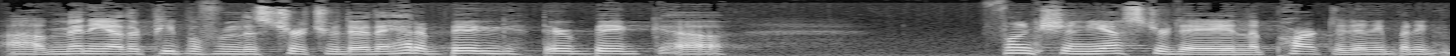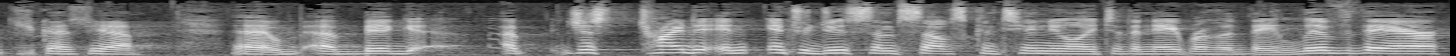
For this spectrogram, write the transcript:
Uh, many other people from this church were there. They had a big, their big uh, function yesterday in the park. Did anybody, did you guys, yeah, uh, a big, uh, just trying to in, introduce themselves continually to the neighborhood. They live there.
